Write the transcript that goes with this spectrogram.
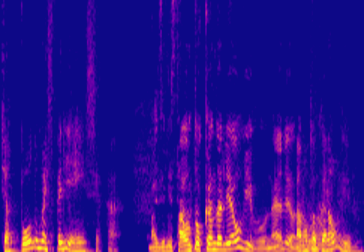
tinha toda uma experiência, cara. Mas eles estavam tocando ali ao vivo, né, Leandro? Estavam tocando ao vivo.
